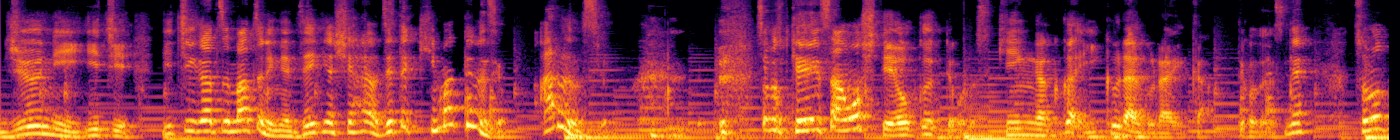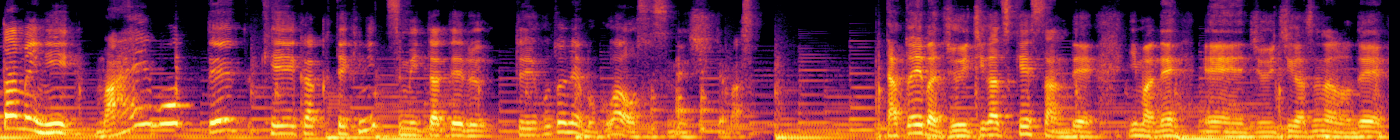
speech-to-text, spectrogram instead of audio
12、1、1月末にね、税金の支払いは絶対決まってるんですよ。あるんですよ。その計算をしておくってことです。金額がいくらぐらいかってことですね。そのために前もって計画的に積み立てるということで僕はお勧めしてます。例えば11月決算で、今ね、えー、11月なので、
